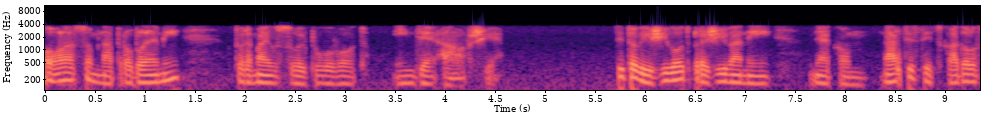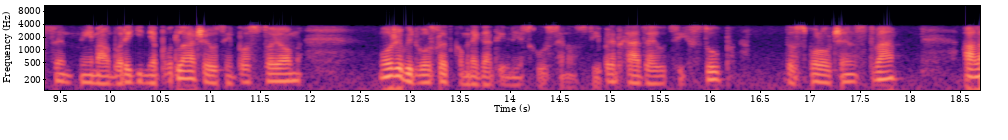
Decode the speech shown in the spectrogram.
ohlasom na problémy, ktoré majú svoj pôvod inde a hlbšie. Citový život prežívaný nejakom narcisticko-adolescentným alebo rigidne podláčajúcim postojom môže byť dôsledkom negatívnych skúseností predchádzajúcich vstup do spoločenstva, ale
